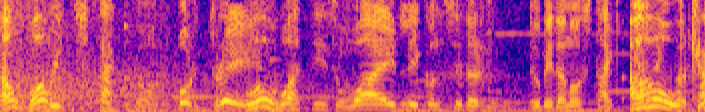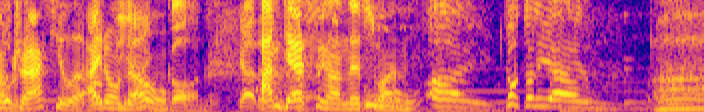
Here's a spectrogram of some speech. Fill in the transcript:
Oh, whoa. Which actor portrayed Whoa. what is widely considered to be the most iconic Oh, performance Count Dracula. I of don't the know. iconic I'm character? guessing on this Who one. I totally am. Ah.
